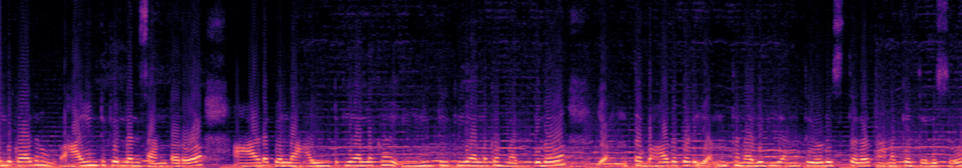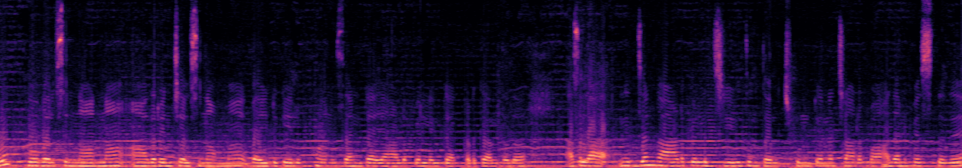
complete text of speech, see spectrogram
ఇల్లు కాదు నువ్వు ఆ ఇంటికి వెళ్ళని వెళ్ళనేసి అంటారు ఆడపిల్ల ఆ ఇంటికి వెళ్ళక ఈ ఇంటికి వెళ్ళక మధ్యలో ఎంత బాధపడి ఎంత నలిగి ఎంత ఏడుస్తుందో తనకే తెలుసు. పోవలసిన నాన్న ఆదరించాల్సిన అమ్మ బయటికి వెళ్ళిపోనేసి అంటే ఆడపిల్ల ఇంకా ఎక్కడికి వెళ్తుందో అసలు నిజంగా ఆడపిల్ల జీవితం తలుచుకుంటేనే చాలా బాధ అనిపిస్తుంది.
